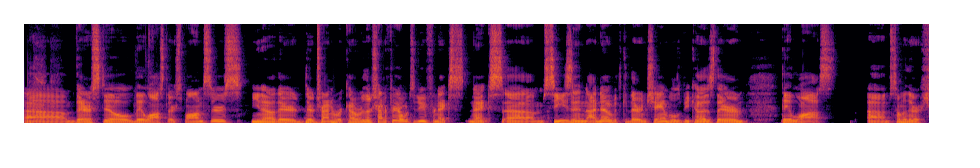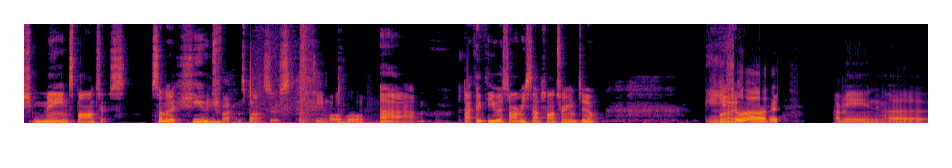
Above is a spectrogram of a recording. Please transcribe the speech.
Um, they're still they lost their sponsors. You know, they're they're trying to recover. They're trying to figure out what to do for next next um, season. I know they're in shambles because they're they lost um, some of their main sponsors, some of their huge Hmm. fucking sponsors. T-Mobile. Um, I think the U.S. Army stopped sponsoring them too. But- still, uh, I mean, uh,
